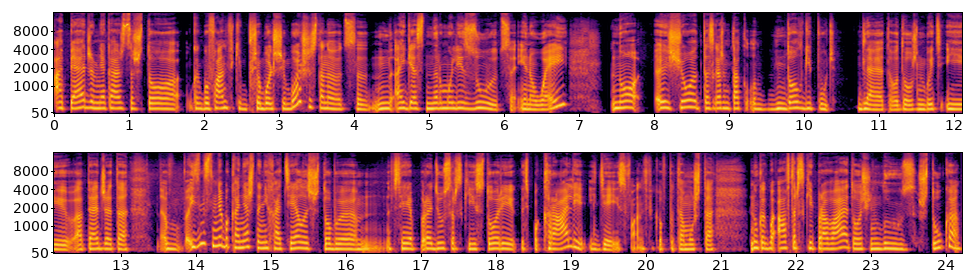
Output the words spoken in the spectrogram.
опять же, мне кажется, что как бы фанфики все больше и больше становятся, I guess, нормализуются in a way, но еще, так скажем так, долгий путь для этого должен быть. И опять же, это... Единственное, мне бы, конечно, не хотелось, чтобы все продюсерские истории типа крали идеи из фанфиков, потому что, ну, как бы авторские права — это очень lose штука.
